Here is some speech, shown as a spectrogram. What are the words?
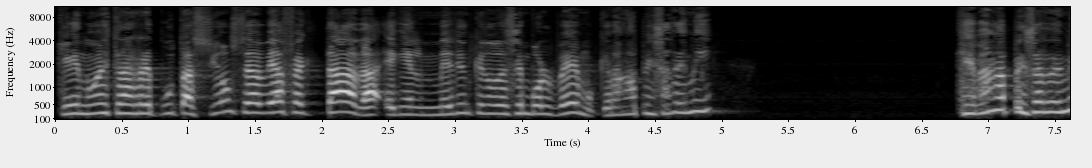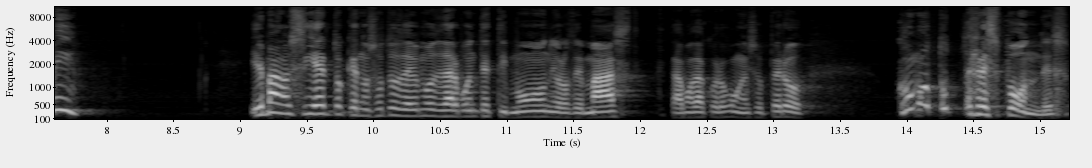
que nuestra reputación se vea afectada en el medio en que nos desenvolvemos. ¿Qué van a pensar de mí? ¿Qué van a pensar de mí? Y hermano, es cierto que nosotros debemos de dar buen testimonio los demás, estamos de acuerdo con eso, pero ¿Cómo tú respondes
